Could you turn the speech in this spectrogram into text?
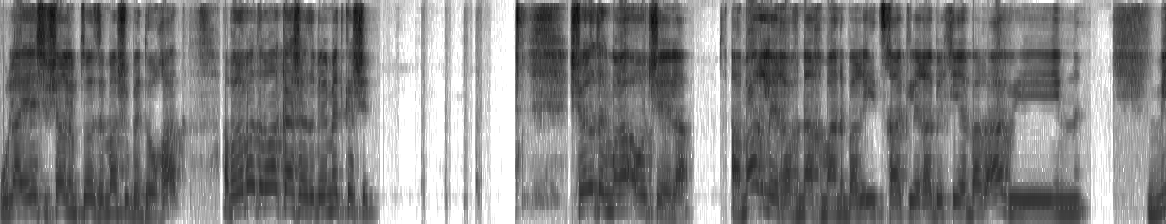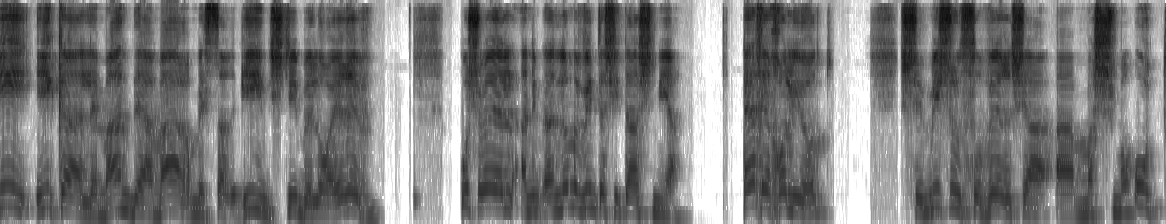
אולי יש, אפשר למצוא איזה משהו בדוחק, אבל אומרת אמרה קשה, זה באמת קשה. שואלת הגמרא עוד שאלה, אמר לרב נחמן בר יצחק לרבי חייא בר אבין, מי איכא למאן דאמר מסרגין שתי בלא ערב? הוא שואל, אני, אני לא מבין את השיטה השנייה. איך יכול להיות שמישהו סובר שהמשמעות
